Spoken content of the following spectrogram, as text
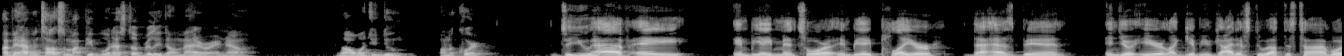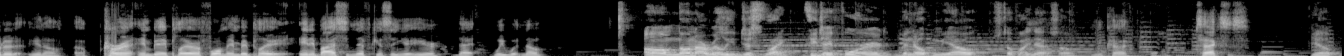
I've been having talks with my people. That stuff really don't matter right now. It's all what you do on the court. Do you have a NBA mentor, or NBA player that has been in your ear, like giving you guidance throughout this time, or did, you know, a current NBA player, a former NBA player, anybody significance in your ear that we would know? Um, no, not really. Just like TJ Ford been helping me out, stuff like that. So Okay, Texas. Yep.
